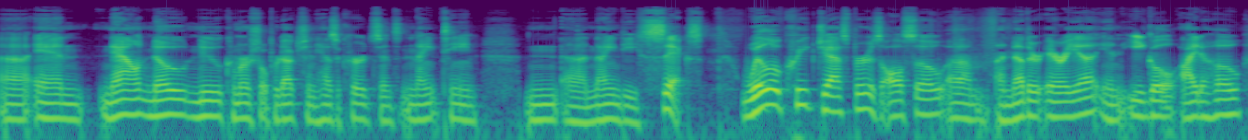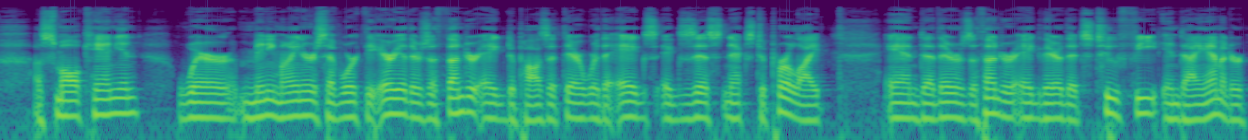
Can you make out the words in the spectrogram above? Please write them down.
Uh, and now no new commercial production has occurred since 1996. Willow Creek Jasper is also um, another area in Eagle, Idaho, a small canyon where many miners have worked the area. There's a thunder egg deposit there where the eggs exist next to perlite. And uh, there's a thunder egg there that's two feet in diameter.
